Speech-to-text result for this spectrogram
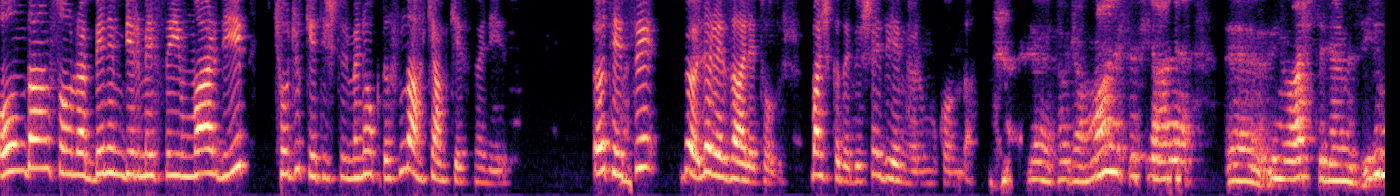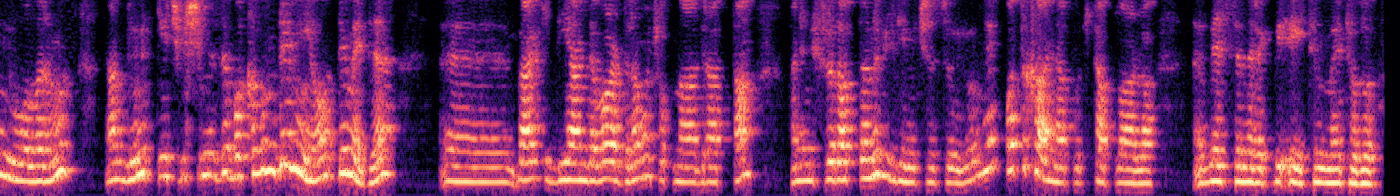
Ondan sonra benim bir mesleğim var deyip çocuk yetiştirme noktasında ahkam kesmeliyiz. Ötesi böyle rezalet olur. Başka da bir şey diyemiyorum bu konuda. Evet hocam maalesef yani e, üniversitelerimiz, ilim yuvalarımız yani dönüp geçmişimize bakalım demiyor, demedi. E, belki diyen de vardır ama çok nadirattan. Hani müfredatlarını bildiğim için söylüyorum. Hep batı kaynaklı kitaplarla beslenerek bir eğitim metodu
